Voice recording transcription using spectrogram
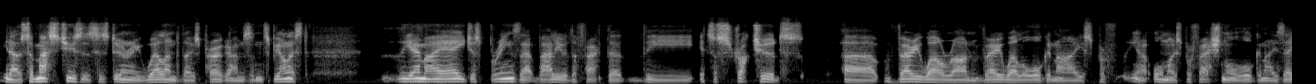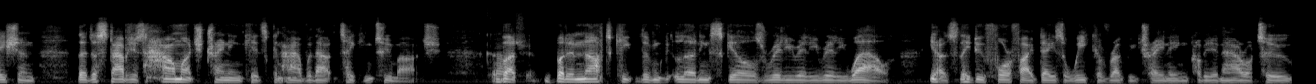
you know, so Massachusetts is doing really well under those programs, and to be honest, the MIA just brings that value of the fact that the it's a structured uh, very well run, very well organized, prof- you know, almost professional organization that establishes how much training kids can have without taking too much, gotcha. but but enough to keep them learning skills really, really, really well. You know, so they do four or five days a week of rugby training, probably an hour or two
